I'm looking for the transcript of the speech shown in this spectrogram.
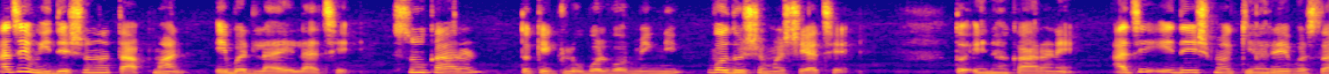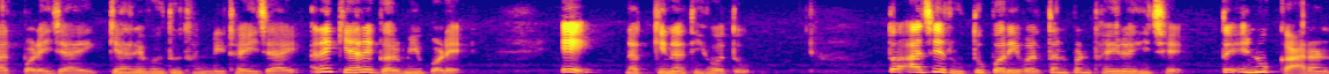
આજે વિદેશોના તાપમાન એ બદલાયેલા છે. શું કારણ? તો કે ગ્લોબલ વોર્મિંગની વધુ સમસ્યા છે. તો એના કારણે આજે એ દેશમાં ક્યારે વરસાદ પડી જાય, ક્યારે વધુ ઠંડી થઈ જાય અને ક્યારે ગરમી પડે, એ નક્કી નથી હોતું. તો આજે ઋતુ પરિવર્તન પણ થઈ રહી છે. તો એનું કારણ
